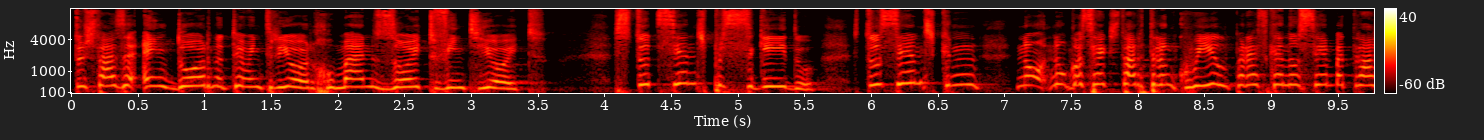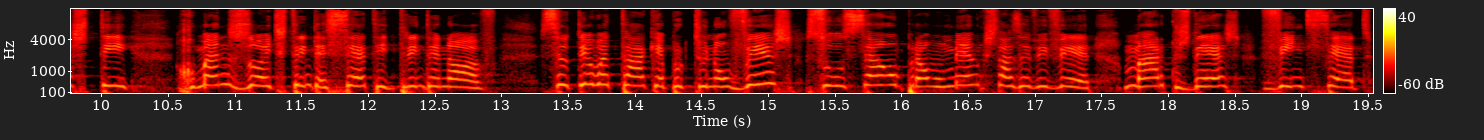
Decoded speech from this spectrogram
tu estás em dor no teu interior, Romanos 8, 28 se tu te sentes perseguido, se tu sentes que não, não consegues estar tranquilo, parece que andam sempre atrás de ti. Romanos 8, 37 e 39. Se o teu ataque é porque tu não vês solução para o momento que estás a viver, Marcos 10, 27.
